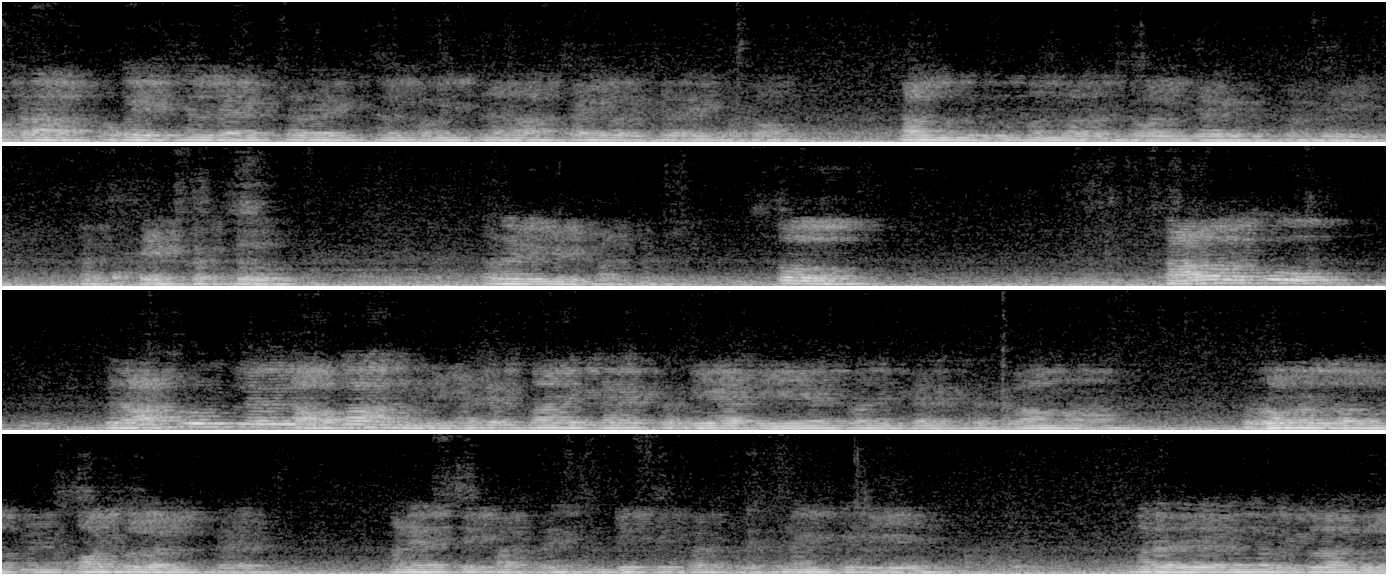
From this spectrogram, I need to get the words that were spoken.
అక్కడ ఒక ఎడిషనల్ డైరెక్టర్ ఎడిషనల్ కమిషనర్ ఆ స్థాయిలో రిటైర్ అయిపోవడం చాలా మంది గ్రూప్ ద్వారా వచ్చే వాళ్ళకి జరిగినటువంటి ఎక్సెప్ట్ రెవెన్యూ డిపార్ట్మెంట్ సో చాలా వరకు గ్రాస్ రూట్ లెవెల్ అవగాహన ఉంది. అంటే project director DRDA project director డ్రామా రూరల్ డెవలప్మెంట్ సోషల్ వెల్ఫేర్ మన ST corporation BC corporation ITDA మరి అదేవిధంగా వికలాంగుల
